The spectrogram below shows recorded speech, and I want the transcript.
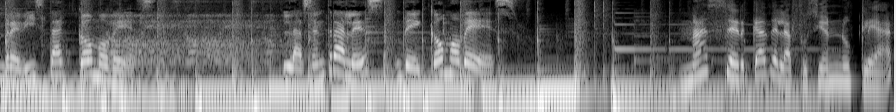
Revista Cómo Ves. Las centrales de Cómo Ves. ¿Más cerca de la fusión nuclear?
